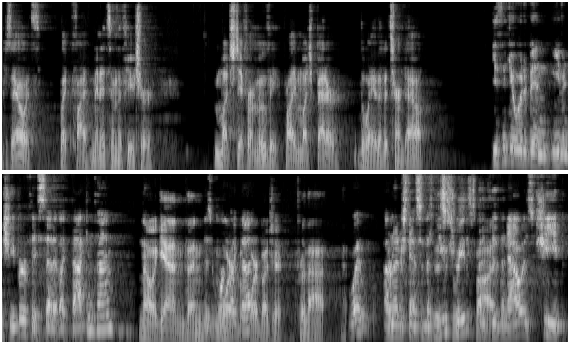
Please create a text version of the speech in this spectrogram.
We say, oh, it's like five minutes in the future. Much different movie, probably much better the way that it turned out. You think it would have been even cheaper if they set it like back in time? No, again, then more like more budget for that. Wait, I don't understand. So the, The future sweet is expensive, spot. the now is cheap.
